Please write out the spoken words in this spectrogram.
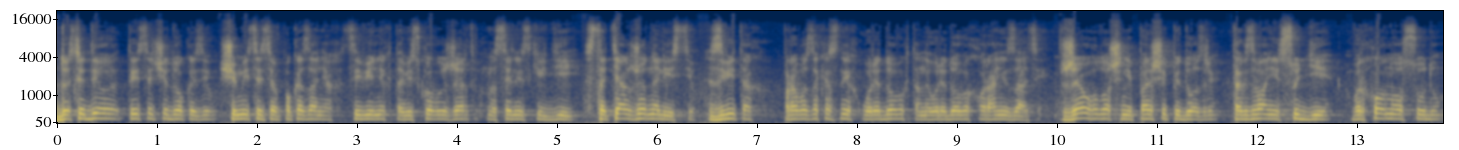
дослідили тисячі доказів, що містяться в показаннях цивільних та військових жертв насильницьких дій, статтях журналістів, звітах. Правозахисних урядових та неурядових організацій вже оголошені перші підозри, так званій судді Верховного суду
